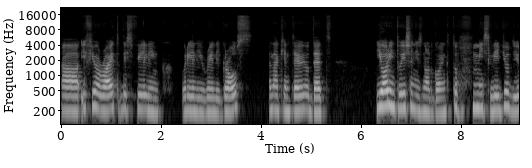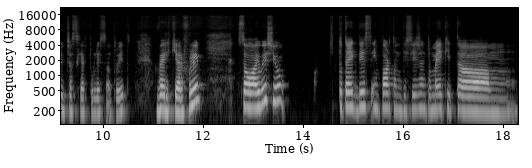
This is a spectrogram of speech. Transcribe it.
uh, if you're right, this feeling really, really gross. And I can tell you that your intuition is not going to mislead you. You just have to listen to it very carefully. So I wish you to take this important decision to make it um,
